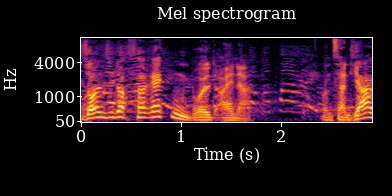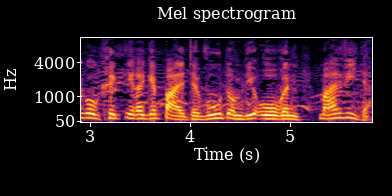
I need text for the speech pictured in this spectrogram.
Sollen sie doch verrecken, brüllt einer. Und Santiago kriegt ihre geballte Wut um die Ohren mal wieder.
